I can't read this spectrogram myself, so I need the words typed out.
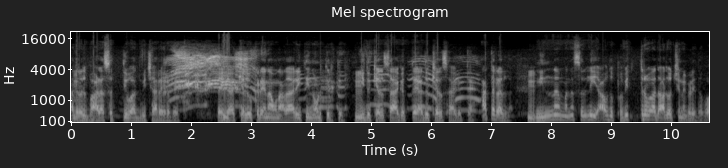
ಅದರಲ್ಲಿ ಬಹಳ ಸತ್ಯವಾದ ವಿಚಾರ ಇರಬೇಕು. ಈಗ ಕೆಲವು ಕಡೆ ನಾವು ಆ ರೀತಿ ನೋಡ್ತಿರ್ತೀವಿ. ಇದು ಕೆಲಸ ಆಗುತ್ತೆ ಅದು ಕೆಲಸ ಆಗುತ್ತೆ. ಆ ತರ ಅಲ್ಲ. ನಿನ್ನ ಮನಸ್ಸಲ್ಲಿ ಯಾವ್ದು ಪವಿತ್ರವಾದ ಆಲೋಚನೆಗಳಿದಾವೋ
